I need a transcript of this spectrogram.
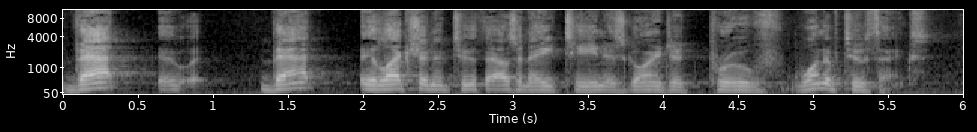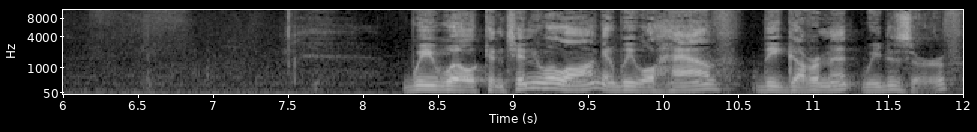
That that election in 2018 is going to prove one of two things. We will continue along and we will have the government we deserve,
